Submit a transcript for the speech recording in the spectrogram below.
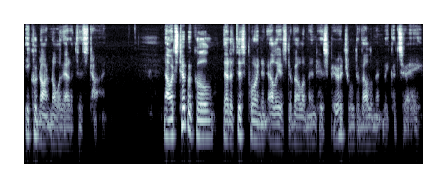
He could not know that at this time. Now, it's typical that at this point in Eliot's development, his spiritual development, we could say,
